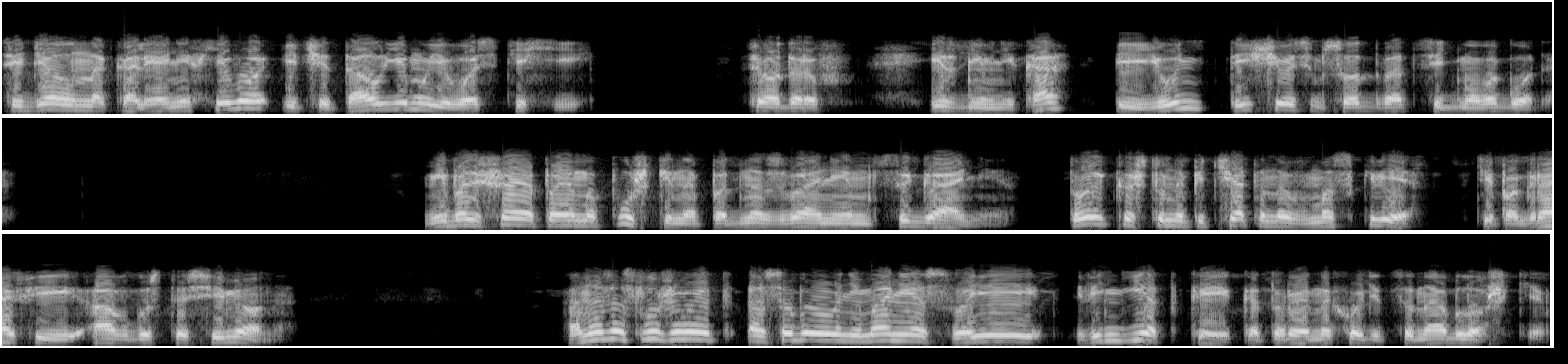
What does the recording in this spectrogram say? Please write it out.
сидел на коленях его и читал ему его стихи. Федоров из дневника, июнь 1827 года. Небольшая поэма Пушкина под названием «Цыгане» только что напечатана в Москве в типографии Августа Семена. Она заслуживает особого внимания своей виньеткой, которая находится на обложке.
